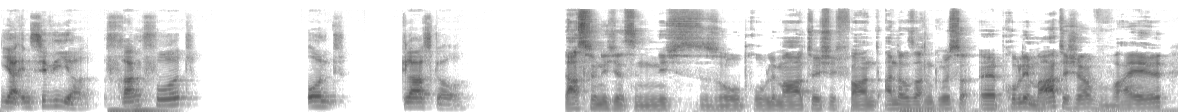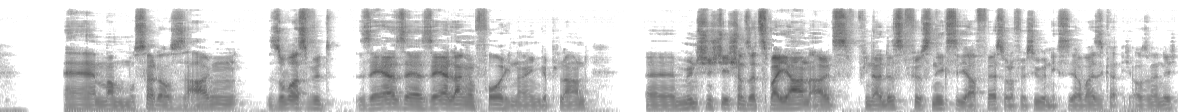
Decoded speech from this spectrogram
ja, in Sevilla, Frankfurt und Glasgow. Das finde ich jetzt nicht so problematisch. Ich fand andere Sachen größer, äh, problematischer, weil äh, man muss halt auch sagen, sowas wird sehr, sehr, sehr lange im Vorhinein geplant. Äh, München steht schon seit zwei Jahren als Finalist fürs nächste Jahr fest oder fürs übernächste Jahr, weiß ich gerade nicht auswendig.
